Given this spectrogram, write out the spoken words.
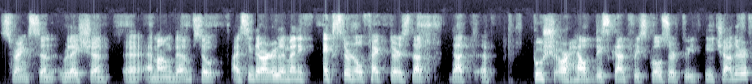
strengthen relation uh, among them. So I think there are really many external factors that that uh, push or help these countries closer to each other.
